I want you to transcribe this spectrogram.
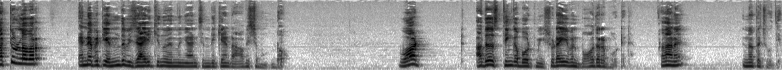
മറ്റുള്ളവർ എന്നെപ്പറ്റി എന്ത് വിചാരിക്കുന്നു എന്ന് ഞാൻ ചിന്തിക്കേണ്ട ആവശ്യമുണ്ടോ? What others think about me should I even bother about it അതാണ് ഇന്നത്തെ ചോദ്യം.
